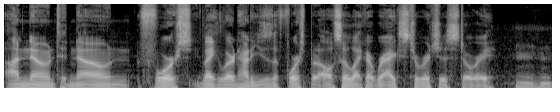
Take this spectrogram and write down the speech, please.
unknown to known force, like learn how to use the force, but also like a rags to riches story. Mhm.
